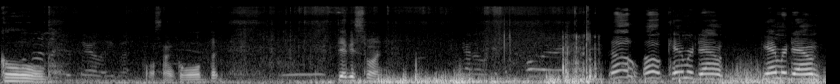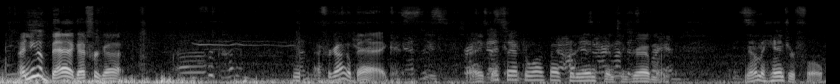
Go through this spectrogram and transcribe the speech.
Gold. Well, it's not gold, but biggest one. Oh, oh, camera down. Camera down. I need a bag, I forgot. I forgot a bag. So I guess I have to walk back to the entrance and grab one. Now my hands are full.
